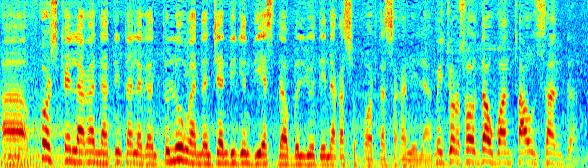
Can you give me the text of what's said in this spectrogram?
Ah, of course, kailangan natin talagang tulungan. Nandyan din yung DSW din nakasuporta sa kanila. Major Solda, 1,500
